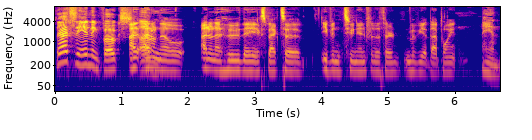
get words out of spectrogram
That's the ending, folks. I, I Um, don't know. I don't know who they expect to even tune in for the third movie at that point. Man,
